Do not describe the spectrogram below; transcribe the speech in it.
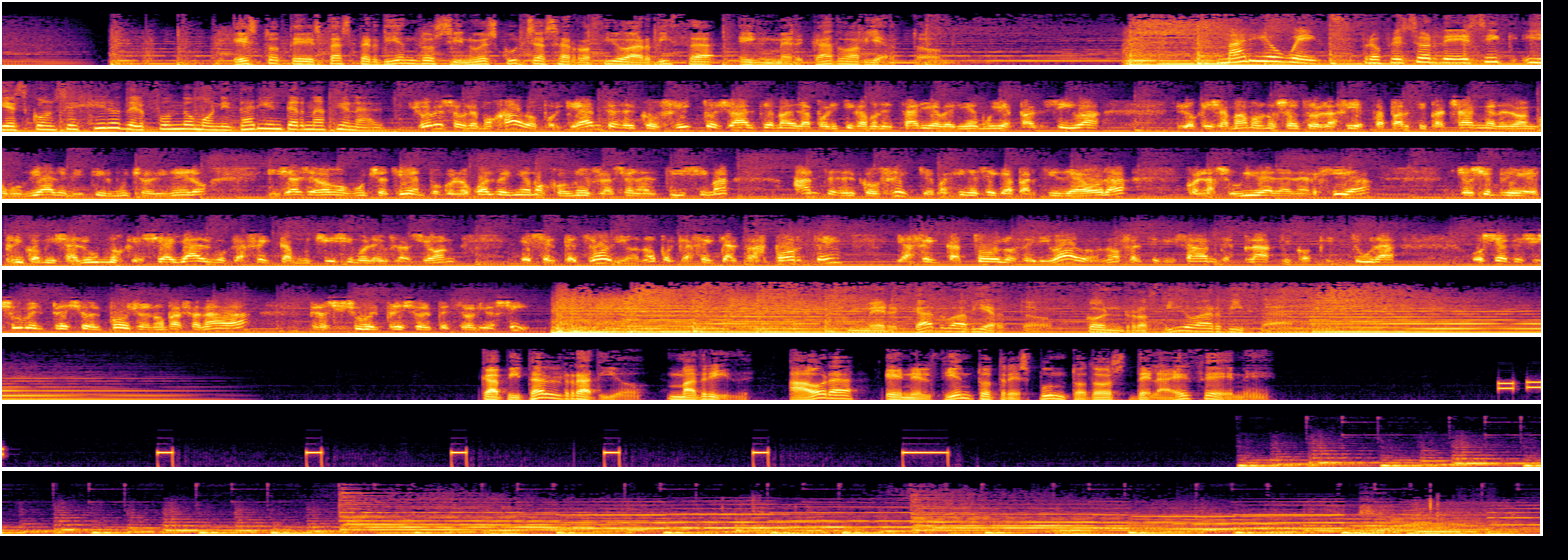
Esto te estás perdiendo si no escuchas a Rocío Arbiza en Mercado Abierto. Mario Waits, profesor de ESIC y ex consejero del Fondo Monetario Internacional. Llueve sobre mojado, porque antes del conflicto ya el tema de la política monetaria venía muy expansiva lo que llamamos nosotros la fiesta party pachanga en el Banco Mundial, emitir mucho dinero y ya llevamos mucho tiempo, con lo cual veníamos con una inflación altísima antes del conflicto. Imagínense que a partir de ahora, con la subida de la energía, yo siempre explico a mis alumnos que si hay algo que afecta muchísimo la inflación es el petróleo, ¿no? Porque afecta al transporte y afecta a todos los derivados, ¿no? Fertilizantes, plásticos, pintura. O sea que si sube el precio del pollo no pasa nada, pero si sube el precio del petróleo sí. Mercado Abierto con Rocío Arbiza. Capital Radio, Madrid, ahora en el 103.2 de la FM.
